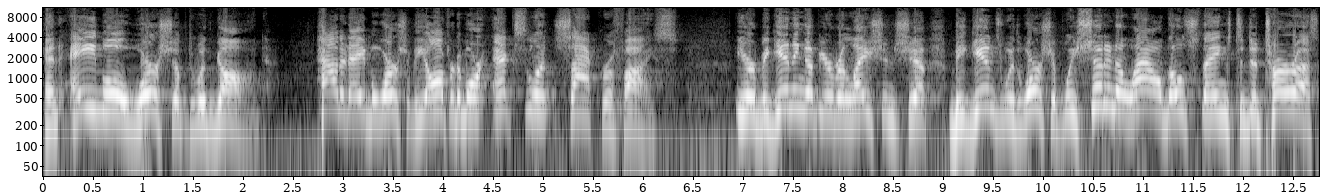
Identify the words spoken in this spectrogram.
an Abel worshiped with God. How did Abel worship? He offered a more excellent sacrifice. Your beginning of your relationship begins with worship. We shouldn't allow those things to deter us.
